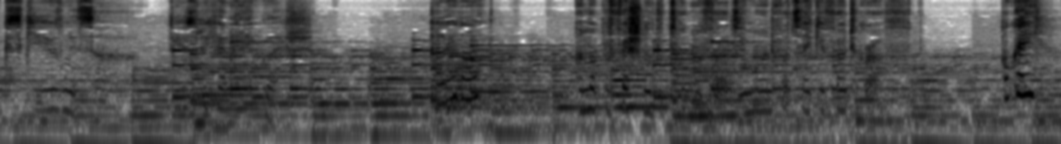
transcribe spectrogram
Excuse me, sir. Do you speak any English? Hello? I'm a professional photographer. Do you mind if I take your photograph? Okay.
